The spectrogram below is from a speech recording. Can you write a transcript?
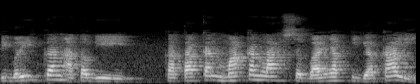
diberikan atau dikatakan makanlah sebanyak tiga kali.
